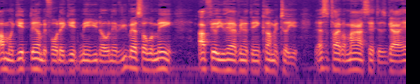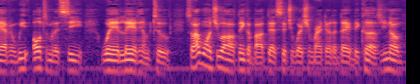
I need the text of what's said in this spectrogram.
I'm gonna get them before they get me. You know, and if you mess over me, I feel you have anything coming to you. That's the type of mindset this guy have, and we ultimately see where it led him to. So I want you all to think about that situation right there today, because you know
